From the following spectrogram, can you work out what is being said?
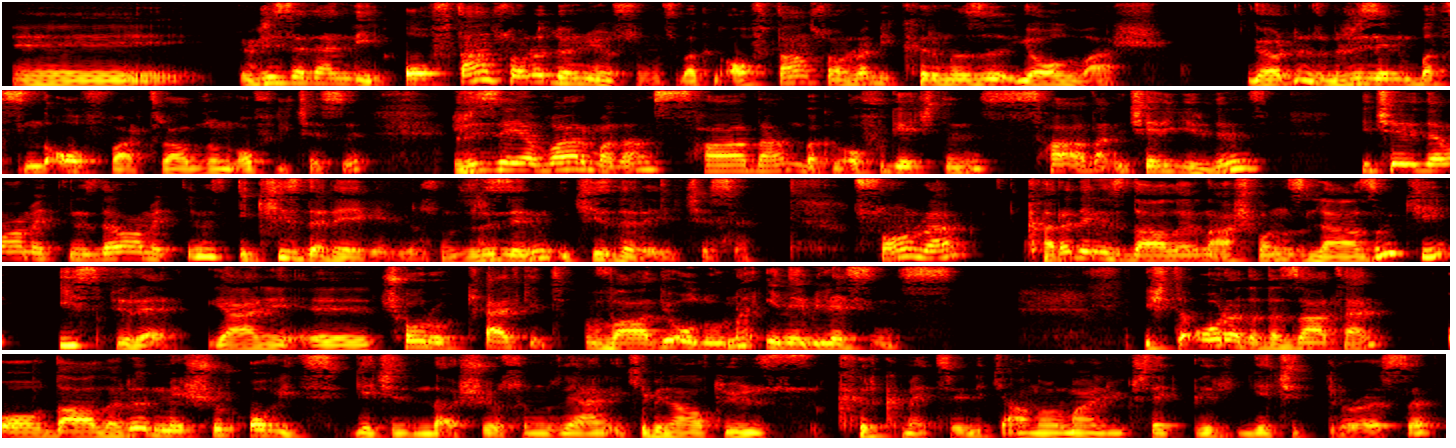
Ee, Rize'den değil. Of'tan sonra dönüyorsunuz. Bakın Of'tan sonra bir kırmızı yol var. Gördünüz mü? Rize'nin batısında Of var. Trabzon'un Of ilçesi. Rize'ye varmadan sağdan bakın Of'u geçtiniz. Sağdan içeri girdiniz. İçeri devam ettiniz, devam ettiniz. İkizdere'ye geliyorsunuz. Rize'nin İkizdere ilçesi. Sonra Karadeniz dağlarını aşmanız lazım ki İspire yani e, Çoruh, Kelkit vadi oluğuna inebilesiniz. İşte orada da zaten o dağları meşhur Ovid geçidinde aşıyorsunuz. Yani 2640 metrelik anormal yüksek bir geçittir orası.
